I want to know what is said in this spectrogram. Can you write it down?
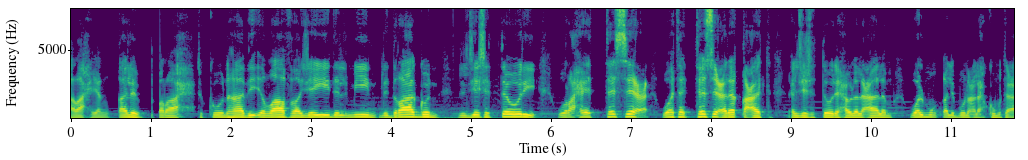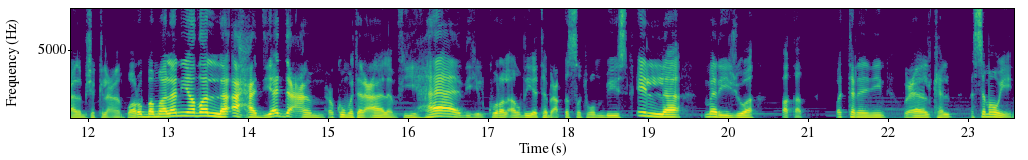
راح ينقلب. راح تكون هذه إضافة جيدة لمين؟ لدراغون للجيش الثوري. وراح يتسع وتتسع رقعة الجيش الثوري حول العالم والمنقلبون على حكومة العالم بشكل عام. وربما لن يظل أحد يدعم حكومة العالم في هذه الكرة الأرضية تبع قصة ون بيس إلا مريجوا فقط. والتنانين وعيال الكلب السماويين.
